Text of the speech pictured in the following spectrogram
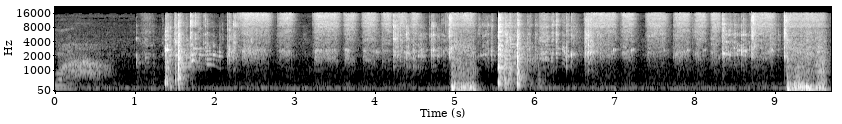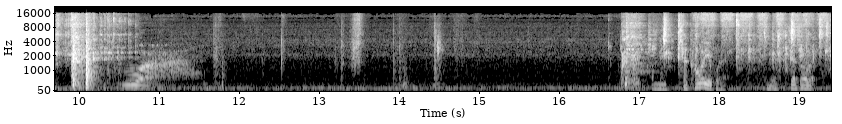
うわあうわ。めっちゃ可愛いよこれ。めっちゃ可愛い。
